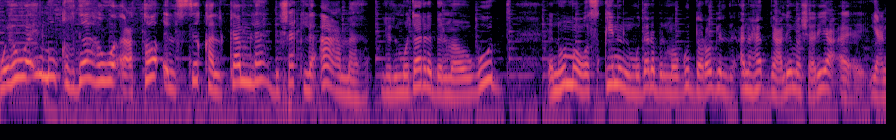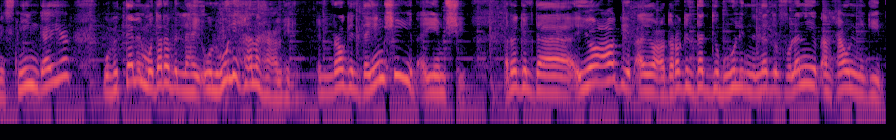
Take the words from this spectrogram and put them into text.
وهو إيه الموقف ده؟ هو إعطاء الثقة الكاملة بشكل أعمى للمدرب الموجود إن هم واثقين إن المدرب الموجود ده راجل أنا هبني عليه مشاريع يعني سنين جاية وبالتالي المدرب اللي هيقوله لي أنا هعمله. الراجل ده يمشي يبقى يمشي. الراجل ده يقعد يبقى يقعد. الراجل ده تجيبه لي من النادي الفلاني يبقى نحاول نجيبه.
